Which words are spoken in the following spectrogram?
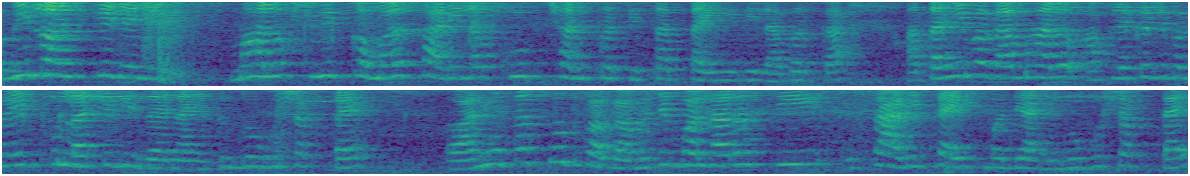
मी लॉन्च केलेली महालक्ष्मी कमळ साडीला खूप छान प्रतिसाद ताईंनी दिला बरं का. आता ही बघा महाल आपल्याकडली बघा ही फुलाची डिझाईन आहे. तुम्ही बघू शकताय. आणि ह्याचा सूत बघा म्हणजे बनारसी साडी टाईपमध्ये आहे बघू शकताय.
